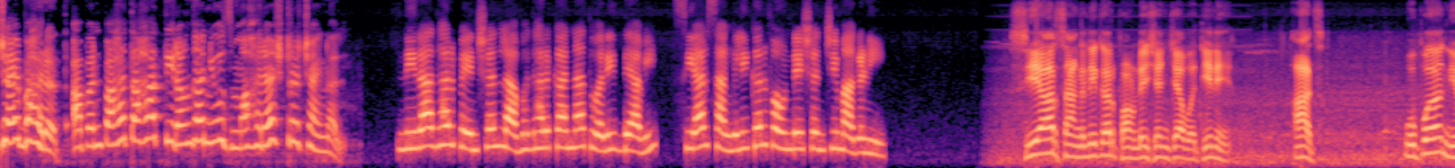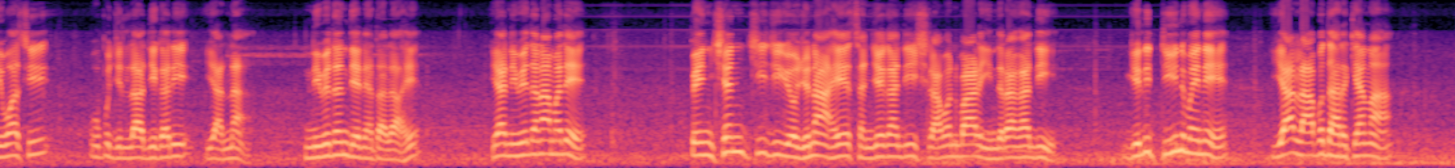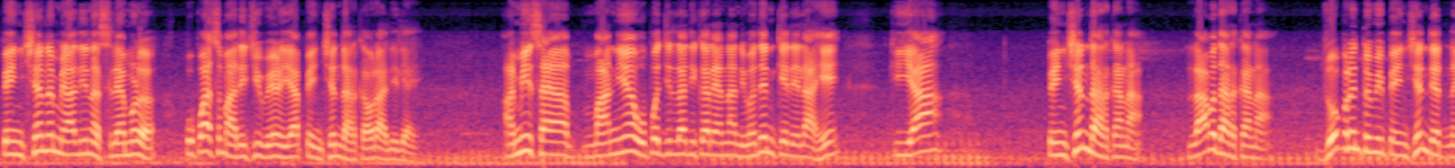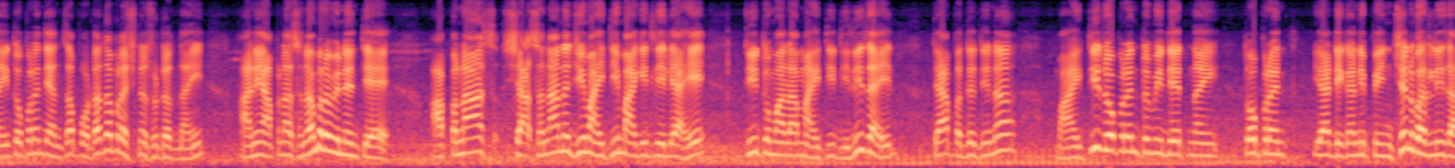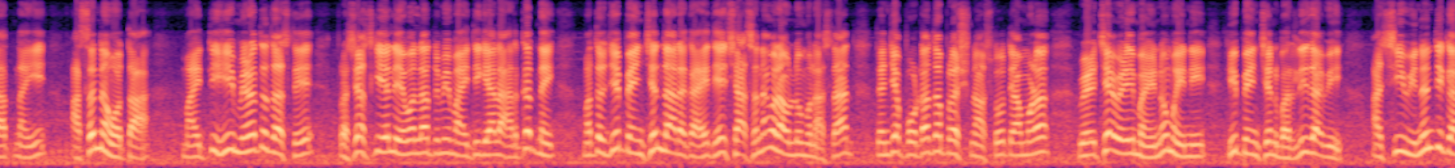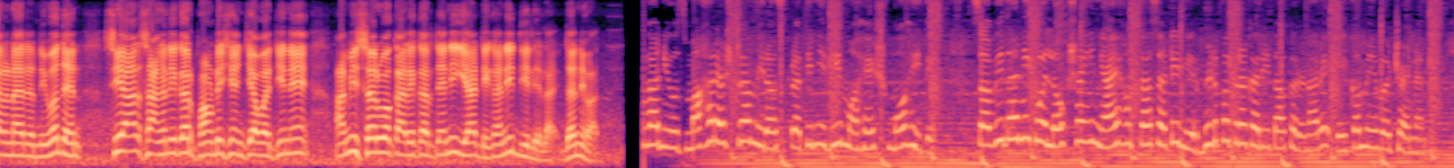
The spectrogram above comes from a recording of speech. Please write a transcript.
भारत. आपण पाहत आहात तिरंगा न्यूज महाराष्ट्र चॅनल. निराधार पेन्शन लाभधारकांना त्वरित द्यावी सीआर सांगलीकर फाउंडेशनची मागणी. सी आर सांगलीकर फाउंडेशनच्या वतीने आज उपनिवासी उपजिल्हाधिकारी यांना निवेदन देण्यात आलं आहे. या निवेदनामध्ये पेन्शनची जी योजना आहे संजय गांधी श्रावणबाळ इंदिरा गांधी गेली तीन महिने या लाभधारकांना पेन्शन मिळाली नसल्यामुळं उपासमारीची वेळ या पेन्शनधारकावर आलेली आहे. आम्ही सा मान्य उपजिल्हाधिकाऱ्यांना निवेदन केलेलं आहे की या पेन्शनधारकांना लाभधारकांना जोपर्यंत तुम्ही पेन्शन देत नाही तोपर्यंत यांचा पोटाचा प्रश्न सुटत नाही. आणि आपणास नम्र विनंती आहे आपणास शासनानं जी माहिती मागितलेली आहे ती तुम्हाला माहिती दिली जाईल. त्या पद्धतीनं माहिती जोपर्यंत तुम्ही देत नाही तोपर्यंत या ठिकाणी पेन्शन भरली जात नाही. असं न होता माहिती ही मिळतच असते. प्रशासकीय लेवलला तुम्ही माहिती घ्यायला हरकत नाही. मात्र जे पेन्शनधारक आहेत हे शासनावर अवलंबून असतात. त्यांच्या पोटाचा प्रश्न असतो. त्यामुळं वेळच्या वेळी महिनोमहिनी ही पेन्शन भरली जावी अशी विनंती करणारं निवेदन सी आर सांगलीकर फाउंडेशनच्या वतीने आम्ही सर्व कार्यकर्त्यांनी या ठिकाणी दिलेलं आहे. धन्यवाद. न्यूज महाराष्ट्र मिरज प्रतिनिधी महेश मोहिते. संविधानिक व लोकशाही न्याय हक्कासाठी निर्भीड पत्रकारिता करणारे एकमेव चॅनल.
